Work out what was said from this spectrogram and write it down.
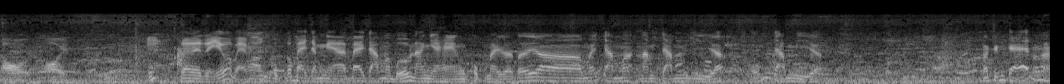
Trời ơi. Đây này rẻ các bạn ơi, cục có 300 ngàn, 300 mà bữa ăn nhà hàng cục này là tới ờ, mấy trăm á, 500 gì á, 400 gì á. Có trứng cá nữa nè.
